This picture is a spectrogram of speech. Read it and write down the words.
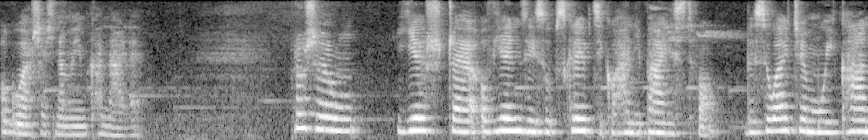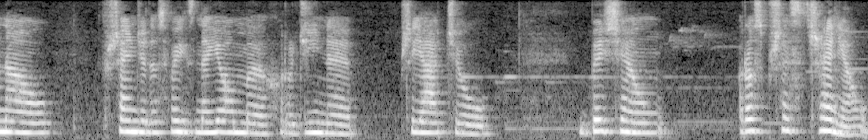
ogłaszać na moim kanale. Proszę jeszcze o więcej subskrypcji, kochani Państwo. Wysyłajcie mój kanał wszędzie do swoich znajomych, rodziny, przyjaciół, by się rozprzestrzeniał.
